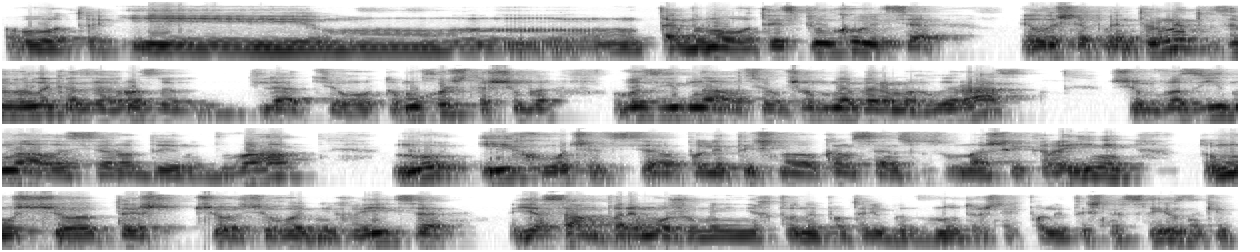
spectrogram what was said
от і так би мовити, спілкуються лише по інтернету, це велика загроза для цього. Тому хочеться, щоб воз'єдналося, щоб ми перемогли раз, щоб воз'єдналися родини два. Ну і хочеться політичного консенсусу в нашій країні, тому що те, що сьогодні коїться, я сам переможу, мені ніхто не потрібен внутрішніх політичних союзників.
